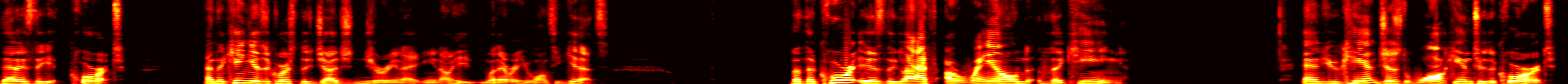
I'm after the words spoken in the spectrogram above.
That is the court. And the king is, of course, the judge and jury, and you know, he whatever he wants, he gets. But the court is the life around the king. And you can't just walk into the court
